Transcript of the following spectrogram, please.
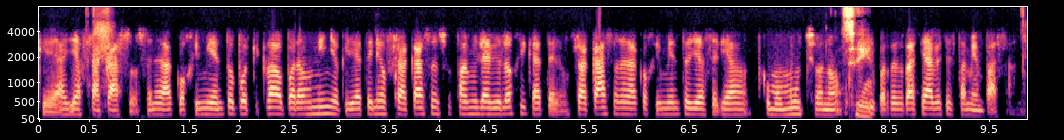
que haya fracasos en el acogimiento, porque claro, para un niño que ya ha tenido fracaso en su familia biológica, tener un fracaso en el acogimiento ya sería como mucho, ¿no? Sí. Y por desgracia a veces también pasa. ¿no?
